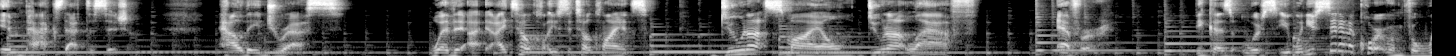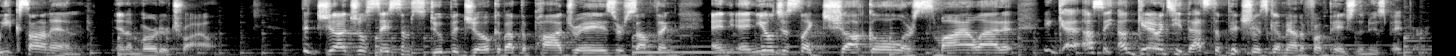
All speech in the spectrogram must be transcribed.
impacts that decision. How they dress, whether I, I tell I used to tell clients, do not smile, do not laugh, ever, because we're when you sit in a courtroom for weeks on end in a murder trial. The judge will say some stupid joke about the Padres or something, and, and you'll just like chuckle or smile at it. I'll say, I'll guarantee that's the picture that's gonna be on the front page of the newspaper.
